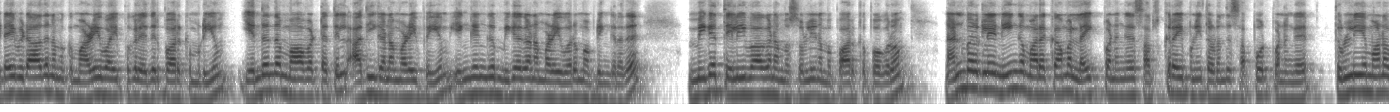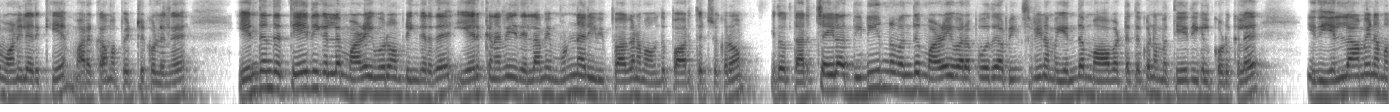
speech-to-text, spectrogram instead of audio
இடைவிடாத நமக்கு மழை வாய்ப்புகள் எதிர்பார்க்க முடியும். எந்தெந்த மாவட்டத்தில் அதி கனமழை பெய்யும் எங்கெங்கு மிக கனமழை வரும் அப்படிங்கிறத மிக தெளிவாக நம்ம சொல்லி நம்ம பார்க்க போகிறோம். நண்பர்களே நீங்கள் மறக்காமல் லைக் பண்ணுங்கள் சப்ஸ்கிரைப் பண்ணி தொடர்ந்து சப்போர்ட் பண்ணுங்கள் துல்லியமான வானிலை அறிக்கையை மறக்காமல் பெற்றுக்கொள்ளுங்கள் எந்தெந்த தேதிகளில் மழை வரும் அப்படிங்கிறத ஏற்கனவே இது எல்லாமே முன்னறிவிப்பாக நம்ம வந்து பார்த்துட்டு இருக்கிறோம் இதோ தற்செயலாக திடீர்னு வந்து மழை வரப்போகுது அப்படின்னு சொல்லி நம்ம எந்த மாவட்டத்துக்கும் நம்ம தேதிகள் கொடுக்கல. இது எல்லாமே நம்ம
